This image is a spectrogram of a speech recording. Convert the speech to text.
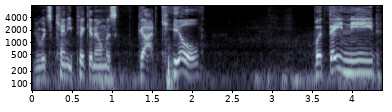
in which Kenny Pickett almost got killed. But they need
